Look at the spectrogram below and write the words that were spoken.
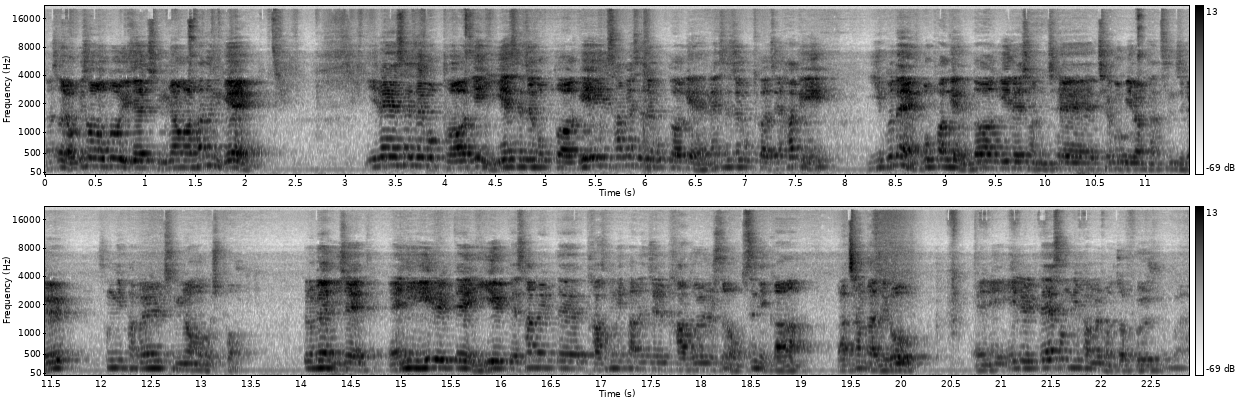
그래서 여기서도 이제 증명을 하는 게 1의 세제곱 더하기 2의 세제곱 더하기 3의 세제곱 더하기 n의 세제곱까지 합이 2분의 n 곱하기 n 더하기 1의 전체 제곱이랑 같은지를 성립함을 증명하고 싶어. 그러면 이제 n이 1일 때, 2일 때, 3일 때 다 성립하는지를 다 보여줄 수는 없으니까 마찬가지로 n이 1일 때 성립함을 먼저 보여주는 거야.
